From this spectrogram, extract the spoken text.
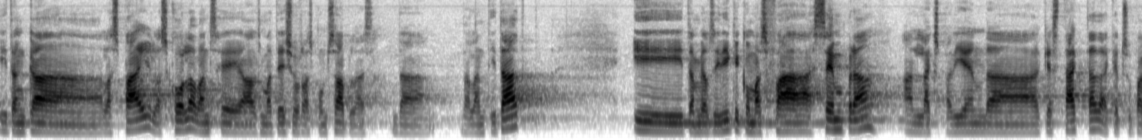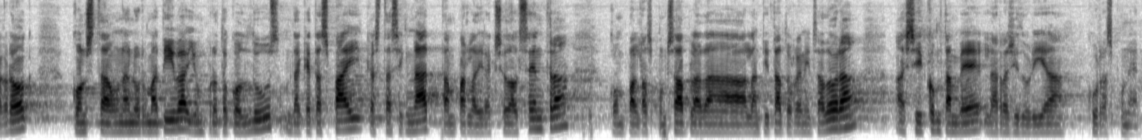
i tancar l'espai, l'escola, van ser els mateixos responsables de, de l'entitat i també els dic que com es fa sempre en l'expedient d'aquest acte, d'aquest sopagroc, consta una normativa i un protocol d'ús d'aquest espai que està signat tant per la direcció del centre com pel responsable de l'entitat organitzadora, així com també la regidoria corresponent.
